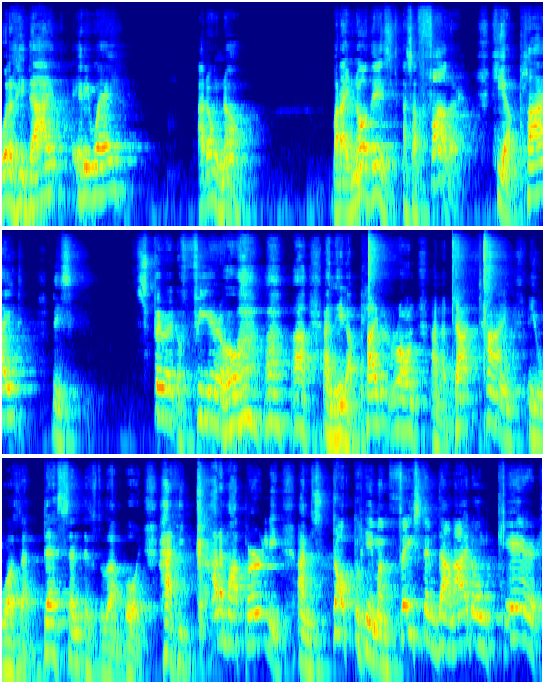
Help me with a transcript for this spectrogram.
Have he died anyway? I don't know. But I know this as a father, he applied this spirit of fear, oh, ah, ah, ah, and he'd applied it wrong. And at that time, it was a death sentence to that boy. Had he cut him up early and stuck to him and faced him down, I don't care,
